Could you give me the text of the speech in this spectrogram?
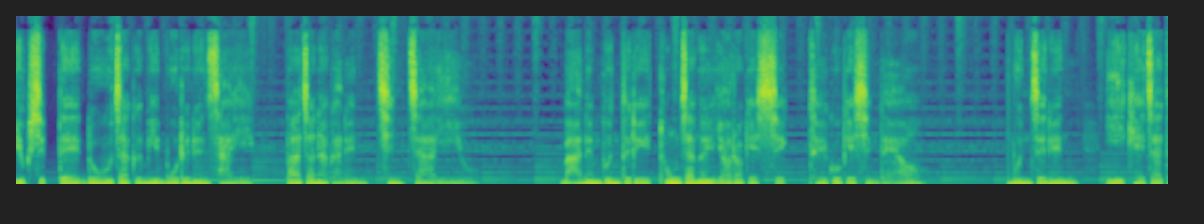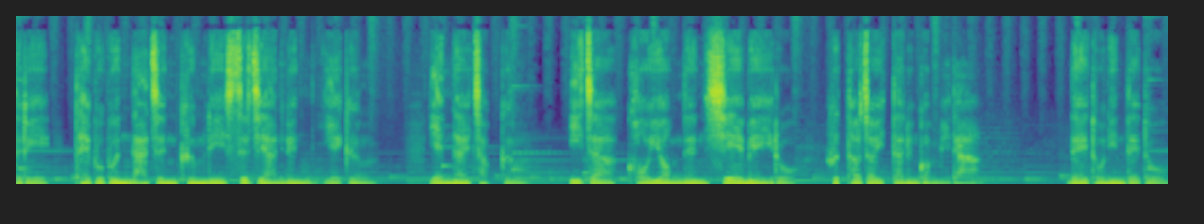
60대 노후 자금이 모르는 사이 빠져나가는 진짜 이유. 많은 분들이 통장을 여러 개씩 들고 계신데요. 문제는 이 계좌들이 대부분 낮은 금리 쓰지 않는 예금, 옛날 적금, 이자 거의 없는 CMA로 흩어져 있다는 겁니다. 내 돈인데도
